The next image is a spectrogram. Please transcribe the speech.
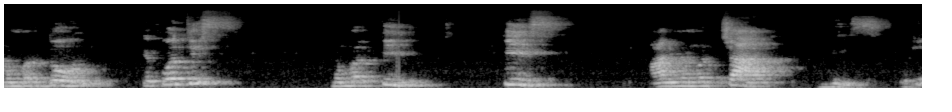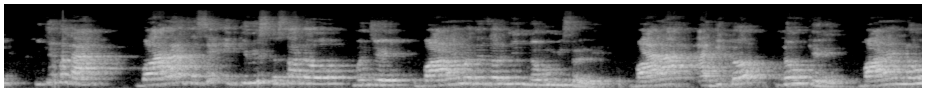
नंबर दोन एकोणतीस नंबर तीन तीस आणि नंबर चार वीस. ओके? इथे बघा बारा जसे एकवीस कसा आलं म्हणजे बारा मध्ये जर मी नऊ मिसळले बारा अधिक नऊ केले बारा नऊ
